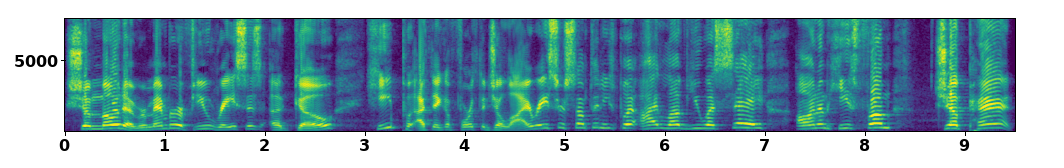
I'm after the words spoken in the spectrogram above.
Shimoda. Remember a few races ago, he put, I think, a 4th of July race or something. He's put I Love USA on him. He's from Japan.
